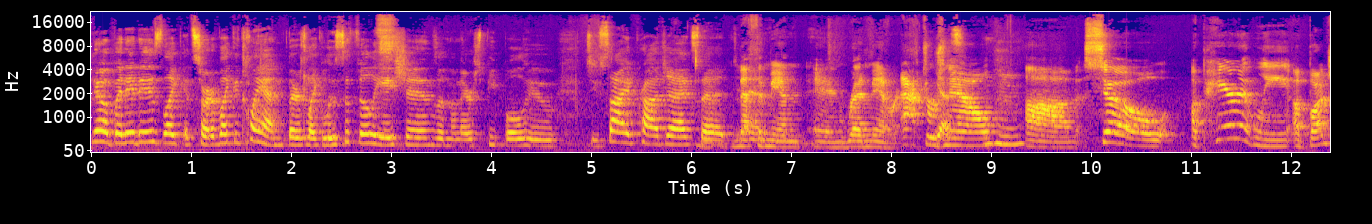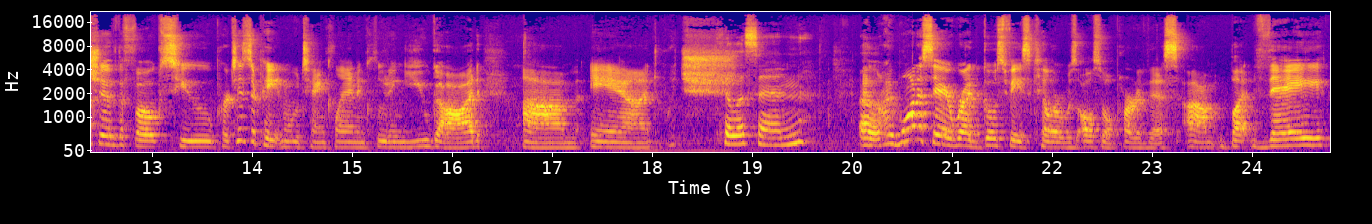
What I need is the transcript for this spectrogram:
No, but it is like it's sort of like a clan. There's like loose affiliations, and then there's people who do side projects that Method and- Man and Redman are actors Yes. Mm-hmm. now. Um, so apparently, a bunch of the folks who participate in Wu Tang Clan, including U-God, um, and which Killa Sin. and Oh, I want to say I read Ghostface Killah was also a part of this, um, but they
